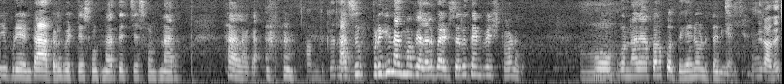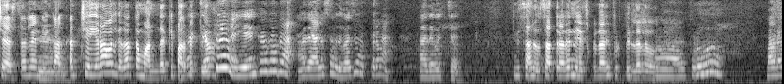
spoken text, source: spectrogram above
ఇప్పుడు ఏంటో? ఆర్డర్లు పెట్టేసుకుంటున్నారు తెచ్చేసుకుంటున్నారు. అలాగా. అందుకే అసలు ఇప్పటికీ నాకు మా పిల్లలు బయట సరుకు తింటే ఇష్టం ఉండదు. ఓపుకున్నా లేకపోయినా కొద్దిగానే వండుతాను కానీ మీరు అదే చేస్తారులేండి. ఇంకా అది చెయ్యరావాలి కదా అందరికి పర్ఫెక్ట్ ఏం కాదు అదా. అదేనా చదివా చేస్తారమా అదే వచ్చారు చదువు సత్రాలే నేర్చుకున్నారు ఇప్పుడు పిల్లలు. ఇప్పుడు మనం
